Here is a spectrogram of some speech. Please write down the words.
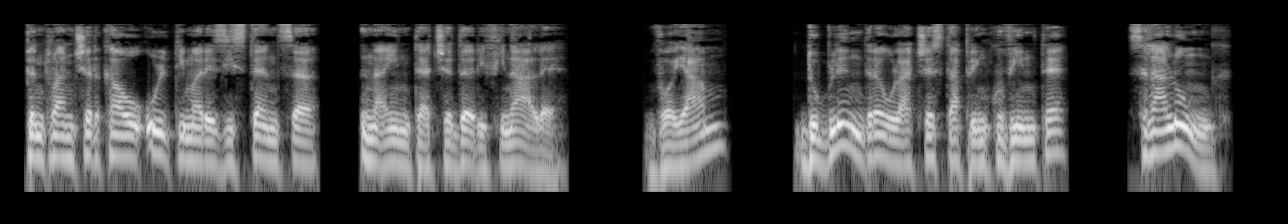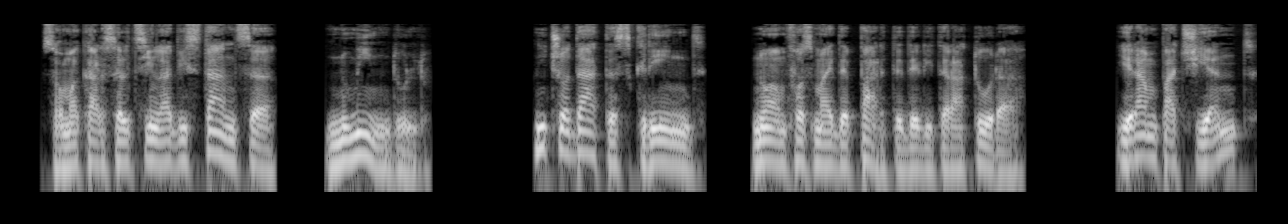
pentru a încerca o ultimă rezistență înaintea cedării finale. Voiam, dublând răul acesta prin cuvinte, să-l alung sau măcar să-l țin la distanță, numindu-l. Niciodată scriind nu am fost mai departe de literatură. Eram pacient,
